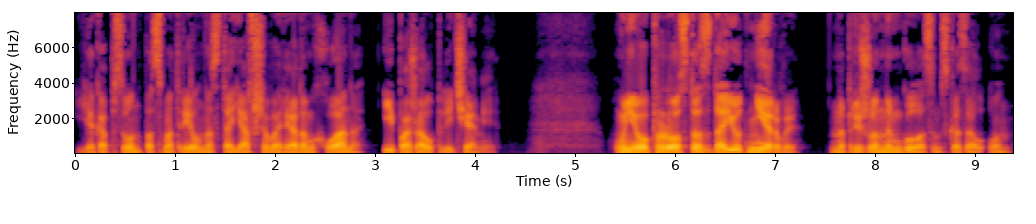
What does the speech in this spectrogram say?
Якобсон посмотрел на стоявшего рядом Хуана и пожал плечами. «У него просто сдают нервы», — напряженным голосом сказал он.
